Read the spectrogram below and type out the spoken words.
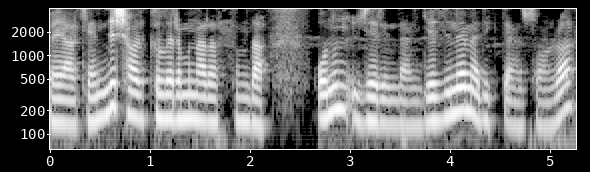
veya kendi şarkılarımın arasında onun üzerinden gezinemedikten sonra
